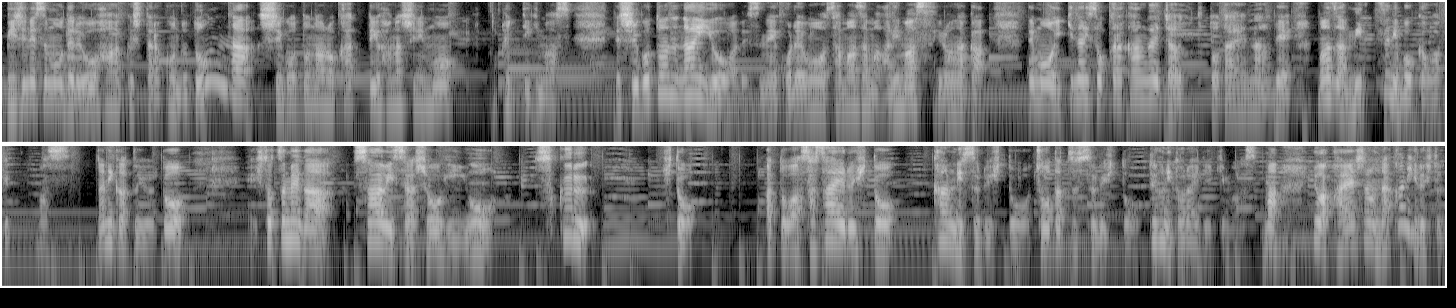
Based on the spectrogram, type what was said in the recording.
ビジネスモデルを把握したら今度どんな仕事なのかっていう話にも入っていきます。で仕事の内容はですね、これも様々あります、世の中。でも、いきなりそこから考えちゃうと大変なので、まずは3つに僕は分けます。何かというと、1つ目がサービスや商品を作る人、あとは支える人、管理する人、調達する人というふうに捉えていきます。まあ、要は会社の中にいる人っ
